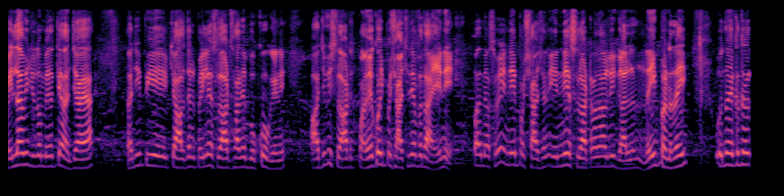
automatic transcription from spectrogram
ਪਹਿਲਾਂ ਵੀ ਜਦੋਂ ਮੇਰੇ ਧਿਆਨ ਚ ਆਇਆ, ਹਾਂਜੀ ਵੀ ਇਹ ਚਾਰ ਦਿਨ ਪਹਿਲੇ ਸਲਾਟ ਸਾਰੇ ਬੁੱਕ ਹੋ ਗਏ ਨੇ। ਅੱਜ ਵੀ ਸਲਾਟ ਭਾਵੇਂ ਕੋਈ ਪ੍ਰਸ਼ਾਸਨ ਨੇ ਵਧਾਏ ਨੇ, ਪਰ ਮੈਂ ਸਮਝ ਇੰਨੇ ਪ੍ਰਸ਼ਾਸਨ, ਇੰਨੇ ਸਲਾਟਾਂ ਨਾਲ ਵੀ ਗੱਲ ਨਹੀਂ ਬਣ ਰਹੀ ਉਹਨਾਂ ਇੱਕ ਤਾਂ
